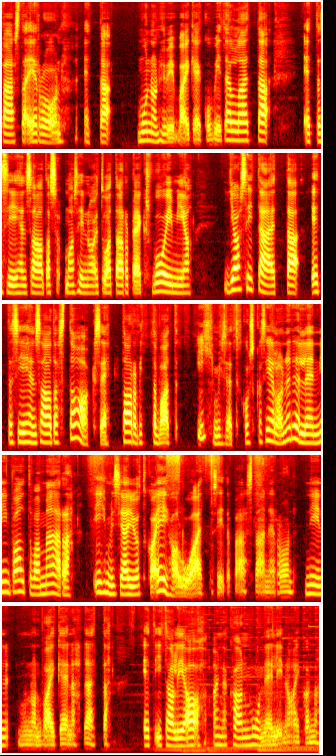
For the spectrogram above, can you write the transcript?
päästä eroon, että mun on hyvin vaikea kuvitella, että, että siihen saataisiin masinoitua tarpeeksi voimia ja sitä, että, että siihen saataisiin taakse tarvittavat ihmiset, koska siellä on edelleen niin valtava määrä ihmisiä, jotka ei halua, että siitä päästään eroon, niin mun on vaikea nähdä, että, että Italia ainakaan mun elinaikana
